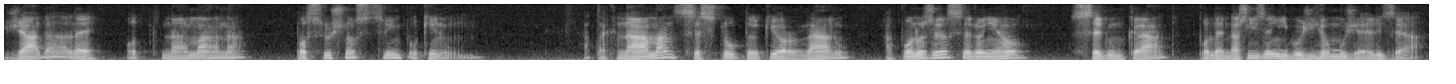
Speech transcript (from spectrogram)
Žádá ale od Námána poslušnost svým pokynům. A tak Náman sestoupil k Jordánu a ponořil se do něho sedmkrát podle nařízení božího muže Elizea.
